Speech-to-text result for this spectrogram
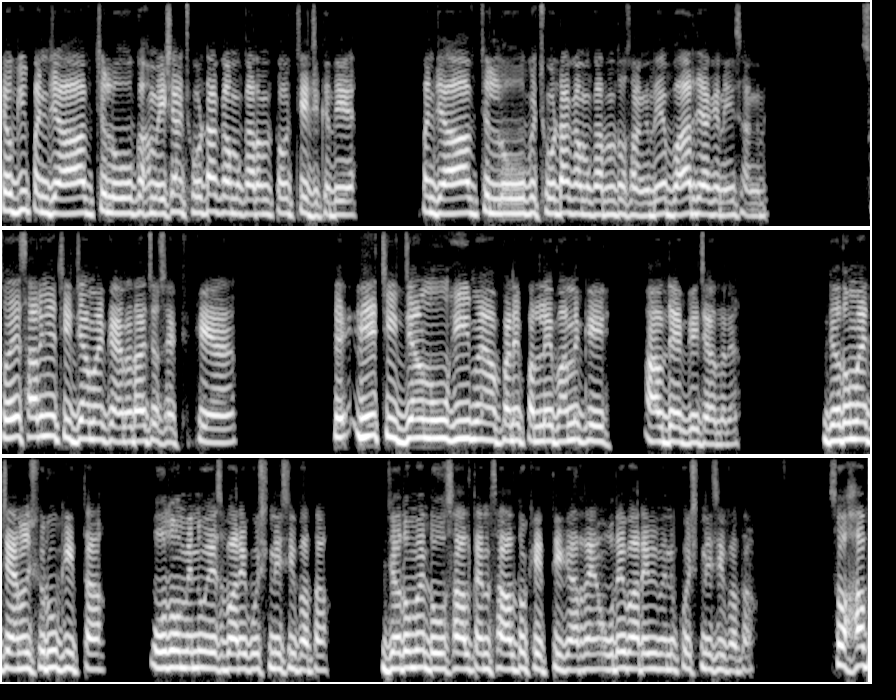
ਕਿਉਂਕਿ ਪੰਜਾਬ 'ਚ ਲੋਕ ਹਮੇਸ਼ਾ ਛੋਟਾ ਕੰਮ ਕਰਨ ਤੋਂ ਝਿਜਕਦੇ ਆ। ਪੰਜਾਬ 'ਚ ਲੋਕ ਛੋਟਾ ਕੰਮ ਕਰਨ ਤੋਂ ਸੰਗਦੇ ਆ, ਬਾਹਰ ਜਾ ਕੇ ਨਹੀਂ ਸੰਗਦੇ। ਸੋ ਇਹ ਸਾਰੀਆਂ ਚੀਜ਼ਾਂ ਮੈਂ ਕੈਨੇਡਾ 'ਚ ਸਿੱਖ ਕੇ ਆਇਆ। ਤੇ ਇਹ ਚੀਜ਼ਾਂ ਨੂੰ ਹੀ ਮੈਂ ਆਪਣੇ ਪੱਲੇ ਬੰਨ੍ਹ ਕੇ ਆਪਦੇ ਅੱਗੇ ਚੱਲ ਰਿਹਾ। ਜਦੋਂ ਮੈਂ ਚੈਨਲ ਸ਼ੁਰੂ ਕੀਤਾ, ਉਦੋਂ ਮੈਨੂੰ ਇਸ ਬਾਰੇ ਕੁਝ ਨਹੀਂ ਸੀ ਪਤਾ। ਜਦੋਂ ਮੈਂ 2 ਸਾਲ 3 ਸਾਲ ਤੋਂ ਖੇਤੀ ਕਰ ਰਿਹਾ, ਉਹਦੇ ਬਾਰੇ ਵੀ ਮੈਨੂੰ ਕੁਝ ਨਹੀਂ ਸੀ ਪਤਾ। ਸੋ ਸਭ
